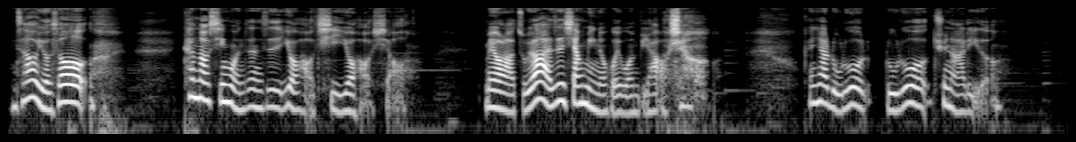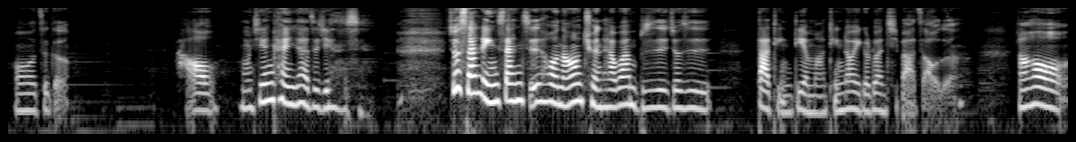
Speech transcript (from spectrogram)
你知道有时候看到新闻真的是又好气又好笑，没有啦，主要还是乡民的回文比较好笑。看一下鲁洛，鲁洛去哪里了？哦，这个好，我们先看一下这件事。就三零三之后，然后全台湾不是就是大停电吗？停到一个乱七八糟的，然后。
